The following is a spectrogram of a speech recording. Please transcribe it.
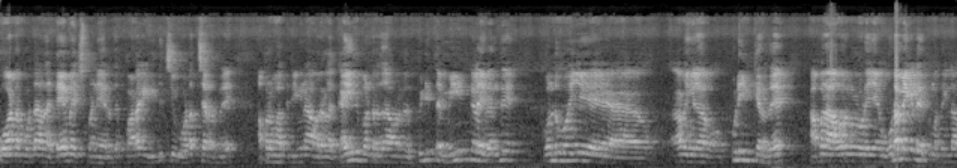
ஓட்ட போட்டு அதை டேமேஜ் பண்ணிடுறது படகை இடிச்சு உடைச்சிடுறது அப்புறம் பார்த்துட்டிங்கன்னா அவர்களை கைது பண்ணுறது அவர்கள் பிடித்த மீன்களை வந்து கொண்டு போய் அவங்கள பிடிக்கிறது அப்புறம் அவர்களுடைய உடைமைகள் இருக்கும் பார்த்தீங்களா?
